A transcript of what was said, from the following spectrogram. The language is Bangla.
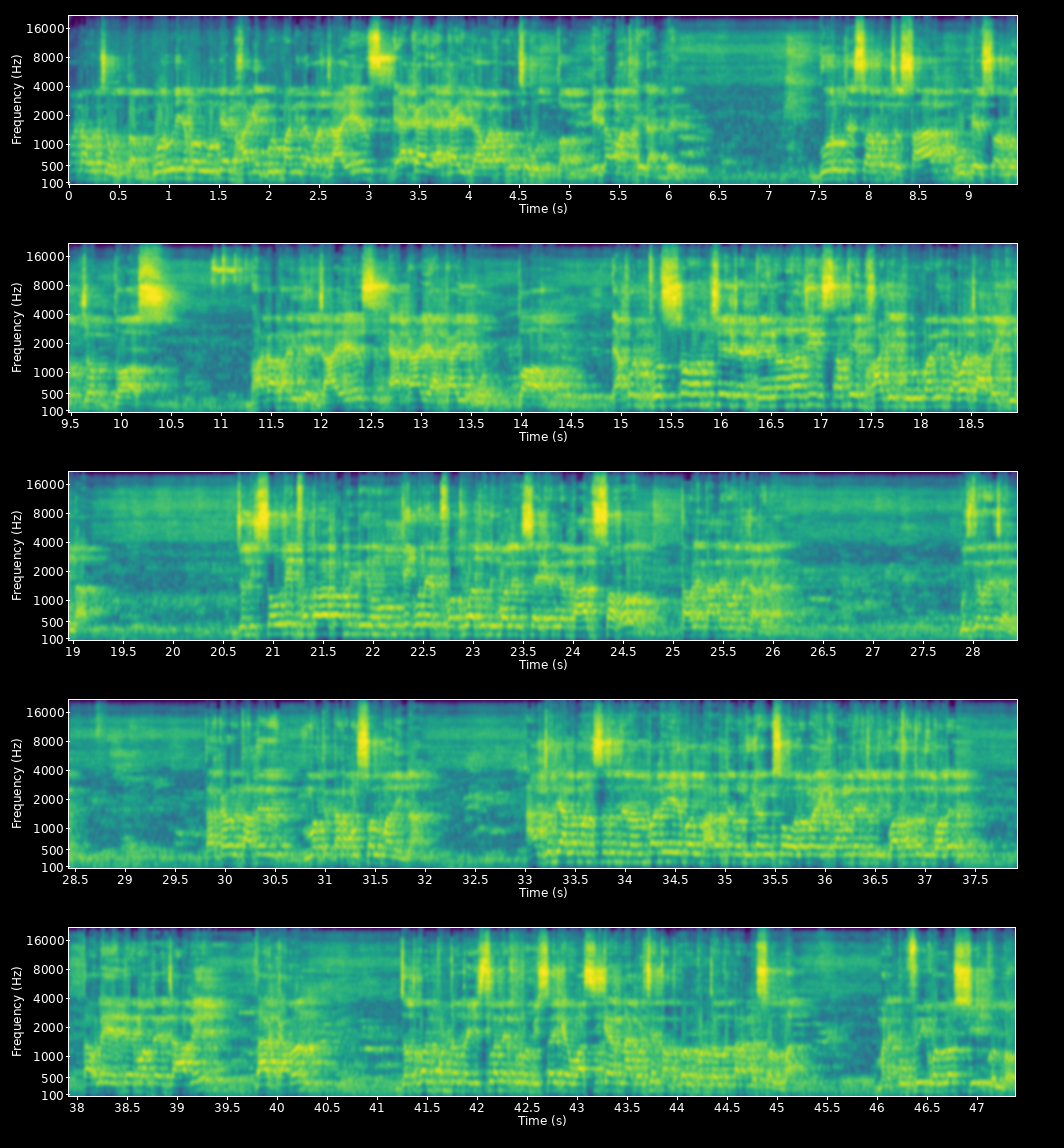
দেওয়াটা হচ্ছে উত্তম। গরু এবং উঠে ভাগে কুরবানি দেওয়া জায়েজ, একাই একাই দেওয়াটা হচ্ছে উত্তম। এটা মাথায় রাখবেন। গরুতে সর্বোচ্চ সাত উঠে সর্বোচ্চ দশ। ভাগাভাগিতে জায়েজ, একাই একাই উত্তম। এখন প্রশ্ন হচ্ছে যে বেনামাজির সাথে ভাগে কুরবানি দেওয়া যাবে কিনা? যদি সৌদি ফতোয়া কমিটির মুক্তিগুণের ফতোয়া যদি বলেন সেখানে বাদ সহ তাহলে তাদের মতে যাবে না। বুঝতে পেরেছেন? তার কারণ তাদের মতে তারা মুসলমানই না। আর যদি আল্লাহ নাসরুদ্দিন আলবানি এবং ভারতের অধিকাংশ ওলামা ইকরামদের যদি কথা যদি বলেন, তাহলে এদের মতে যাবে। তার কারণ, যতক্ষণ পর্যন্ত ইসলামের কোনো বিষয়কে অস্বীকার না করছে, ততক্ষণ পর্যন্ত তারা মুসলমান। মানে কুফরি করল, শির করল।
